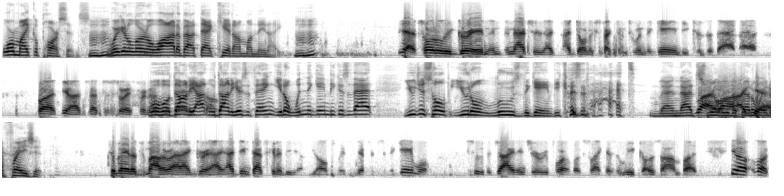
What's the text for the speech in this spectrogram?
or Micah Parsons. Mm-hmm. We're going to learn a lot about that kid on Monday night. Yeah, totally agree. And, and, and actually, I, I don't expect them to win the game because of that. Uh, but you know, that's, that's a story for another. Well, well, day, Donnie, I, well, Donnie, here's the thing: you don't win the game because of that. You just hope you don't lose the game because of that. Then that's Right, really well, the better way to phrase it. tomato, tomato. Right, I agree. I, I think that's going to be the ultimate difference in the game. We'll see what the Giant injury report looks like as the week goes on. But you know, look,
